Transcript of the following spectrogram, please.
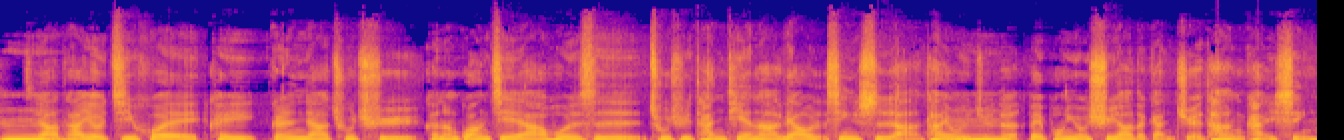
嗯，只要他有机会可以跟人家出去，可能逛街啊，或者是出去谈天啊、聊心事啊，他也会觉得被朋友需要的感觉，他很开心。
